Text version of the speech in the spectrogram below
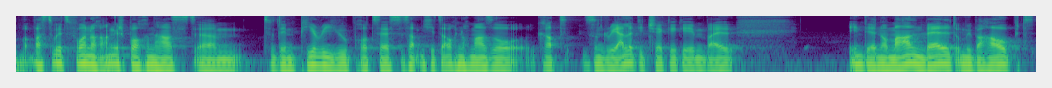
was du jetzt vorhin noch angesprochen hast, ähm, zu dem Peer-Review-Prozess, das hat mich jetzt auch nochmal so gerade so ein Reality-Check gegeben, weil in der normalen Welt, um überhaupt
